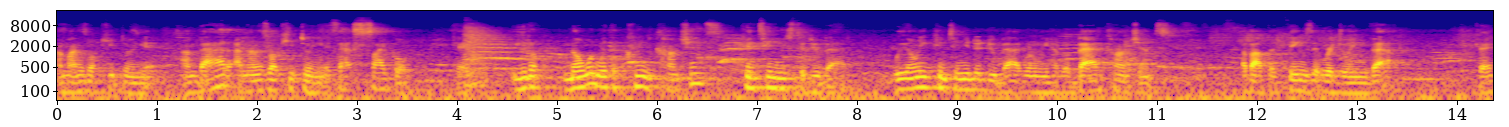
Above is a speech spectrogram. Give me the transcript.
I might as well keep doing it. I'm bad, I might as well keep doing it. It's that cycle. Okay? You don't no one with a clean conscience continues to do bad. We only continue to do bad when we have a bad conscience about the things that we're doing bad. Okay?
